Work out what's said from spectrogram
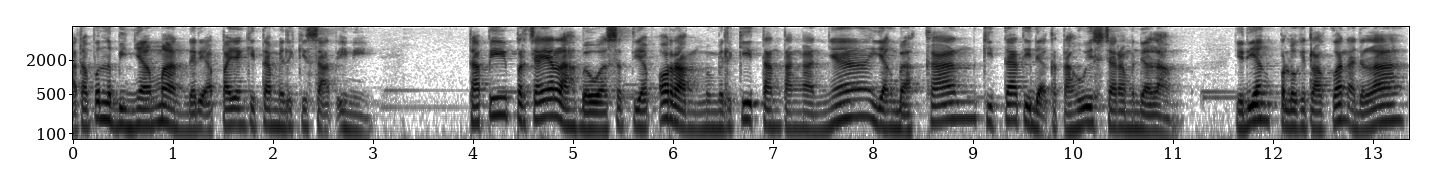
ataupun lebih nyaman dari apa yang kita miliki saat ini. Tapi percayalah bahwa setiap orang memiliki tantangannya yang bahkan kita tidak ketahui secara mendalam. Jadi yang perlu kita lakukan adalah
